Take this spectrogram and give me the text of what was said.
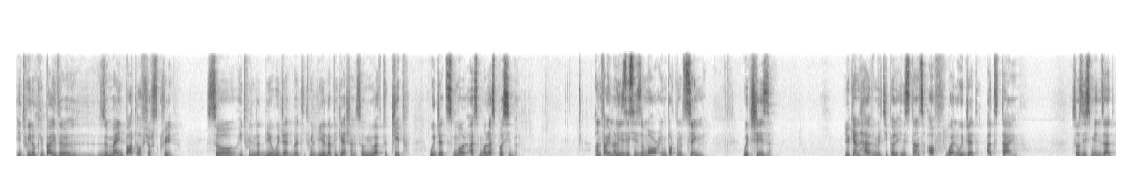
it will occupy the, the main part of your screen. So it will not be a widget, but it will be an application. So you have to keep widgets small as small as possible. And finally, this is the more important thing, which is you can have multiple instances of one widget at time. So this means that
